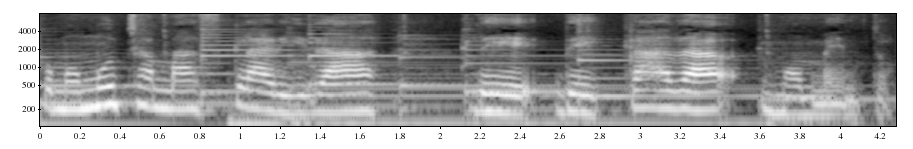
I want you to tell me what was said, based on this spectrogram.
como mucha más claridad de, de cada momento.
